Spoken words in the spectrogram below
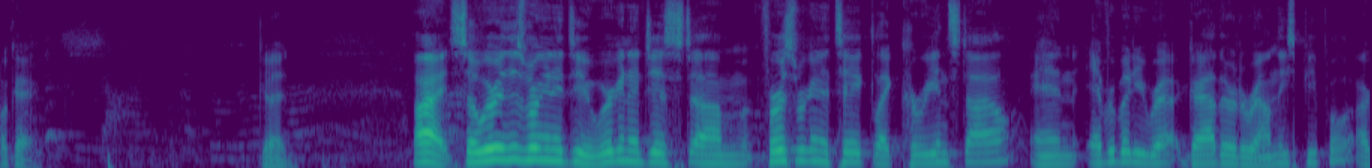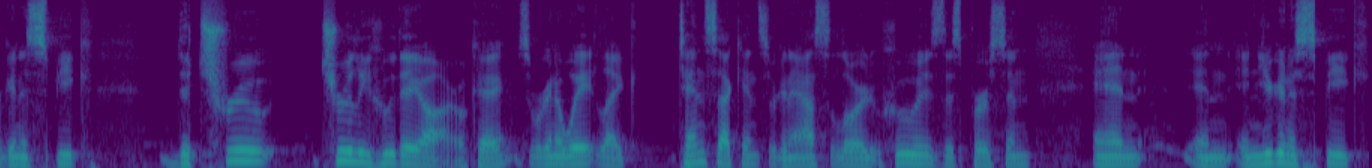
Okay. Good. All right, so we're, this is what we're going to do. We're going to just, um, first, we're going to take like Korean style, and everybody ra- gathered around these people are going to speak the true, truly who they are, okay? So we're going to wait like 10 seconds. We're going to ask the Lord, who is this person? And, and, and you're going to speak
